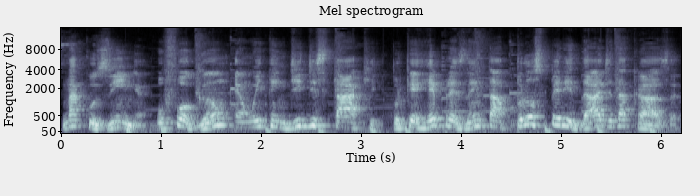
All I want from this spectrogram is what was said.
Na cozinha, o fogão é um item de destaque porque representa a prosperidade da casa.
